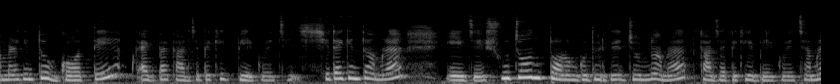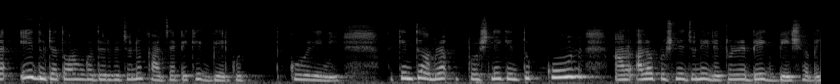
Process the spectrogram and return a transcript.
আমরা কিন্তু গতে একবার কার্যাপেক্ষক বের করেছি। সেটা কিন্তু আমরা এই যে সূচন তরঙ্গ দৈর্ঘ্যের জন্য আমরা কার্যাপেক্ষক বের করেছি। আমরা এই দুটা তরঙ্গ দৈর্ঘ্যের জন্য কার্যাপেক্ষিক বের কর, করিনি। কিন্তু আমরা প্রশ্নে কিন্তু কোন আর আলোক রশ্মির জন্য ইলেকট্রনের বেগ বেশ হবে?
